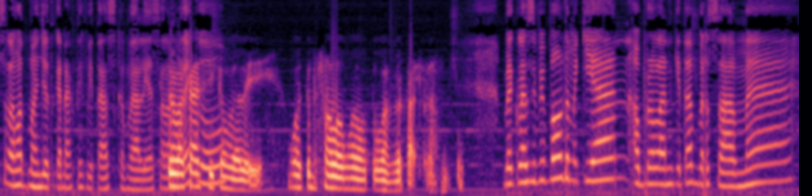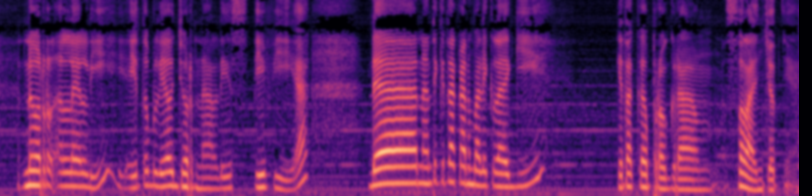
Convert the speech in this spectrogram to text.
selamat melanjutkan aktivitas kembali. Assalamualaikum. Terima kasih kembali. Waalaikumsalam warahmatullahi wabarakatuh. Baiklah si people, demikian obrolan kita bersama Nur Leli, yaitu beliau jurnalis TV ya. Dan nanti kita akan balik lagi kita ke program selanjutnya.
